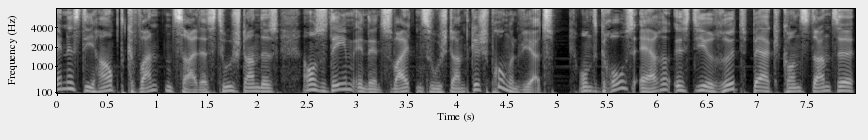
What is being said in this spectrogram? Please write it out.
N ist die Hauptquantenzahl des Zustandes, aus dem in den zweiten Zustand gesprungen wird. Und Groß R ist die Rydberg-Konstante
